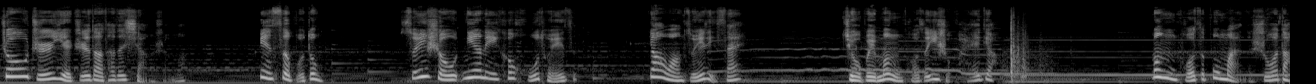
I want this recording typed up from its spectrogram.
周芷也知道他在想什么，面色不动，随手捏了一颗胡颓子，要往嘴里塞，就被孟婆子一手拍掉。孟婆子不满的说道。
